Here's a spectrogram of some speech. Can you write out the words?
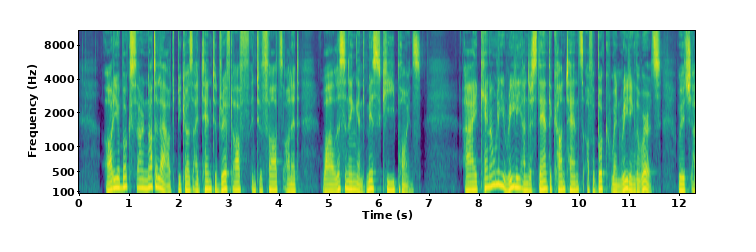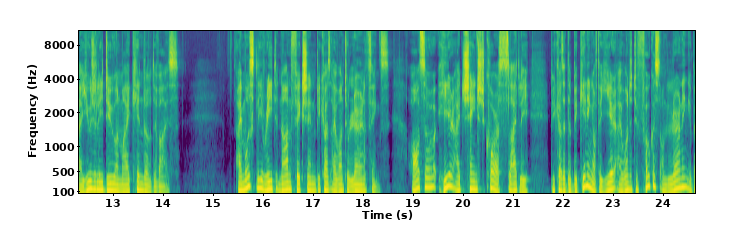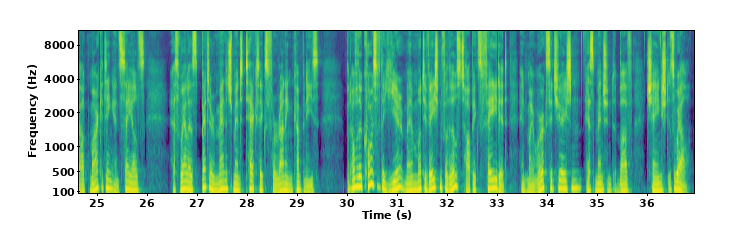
Audiobooks are not allowed because I tend to drift off into thoughts on it while listening and miss key points. I can only really understand the contents of a book when reading the words, which I usually do on my Kindle device. I mostly read nonfiction because I want to learn things. Also, here I changed course slightly because at the beginning of the year I wanted to focus on learning about marketing and sales, as well as better management tactics for running companies. But over the course of the year, my motivation for those topics faded, and my work situation, as mentioned above, changed as well.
